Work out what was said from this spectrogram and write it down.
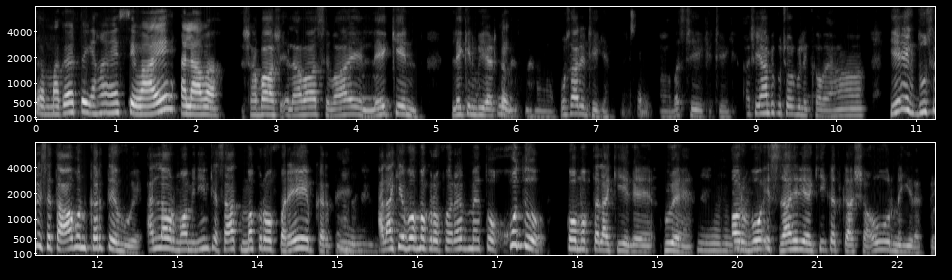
तो मगर तो यहाँ है सिवाय अलावा। शाबाश अलावा सिवाय लेकिन। लेकिन भी ऐड करना इसमें हाँ। वो सारे ठीक है। अच्छा। हाँ बस ठीक है ठीक है। अच्छा यहाँ पे कुछ और भी लिखा हुआ है। हाँ ये एक दूसरे से ताउन करते हुए अल्लाह और मोमिन के साथ मकरो फरेब करते हैं। हम्म। हालाँकि वो मकर फरेब में तो खुद को मुब्तला किए गए हुए हैं हम्म। और वो इस ज़ाहिर हकीकत का शऊर नहीं रखते।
